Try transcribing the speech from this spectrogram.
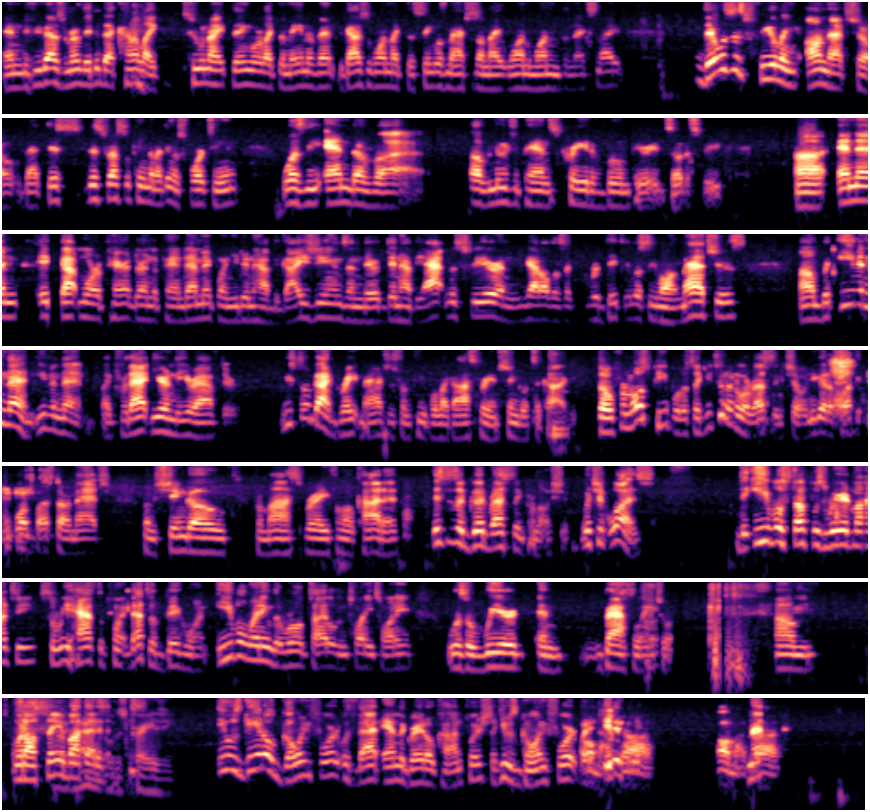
And if you guys remember, they did that kind of like two night thing where like the main event, the guys who won like the singles matches on night one won the next night. There was this feeling on that show that this this Wrestle Kingdom, I think it was 14, was the end of uh of New Japan's creative boom period, so to speak. Uh, and then it got more apparent during the pandemic when you didn't have the gaijins and there didn't have the atmosphere and you got all those like, ridiculously long matches. Um, but even then, even then, like for that year and the year after, you still got great matches from people like Ospreay and Shingo Takagi. So for most people, it's like you tune into a wrestling show and you get a fucking four plus star match from Shingo, from Ospreay, from Okada. This is a good wrestling promotion, which it was. The evil stuff was weird, Monty. So we have to point. That's a big one. Evil winning the world title in 2020 was a weird and baffling choice. Um, what I'll say about that is it was crazy. It was Gedo going for it with that and the Great-O-Khan push. Like he was going for it, but oh it didn't. God. Oh my Ma- god.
